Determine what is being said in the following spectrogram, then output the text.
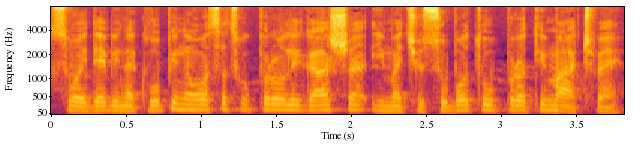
Svoj debi na klupi Novosadskog prvoligaša imaće u subotu protiv Mačve.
